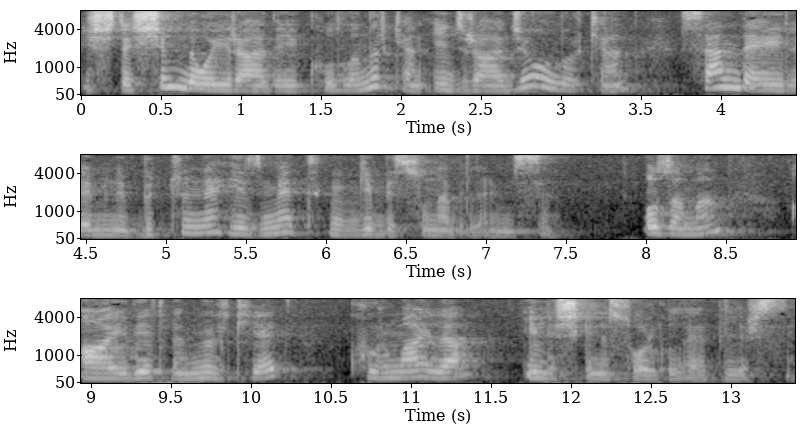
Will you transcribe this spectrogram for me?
işte şimdi o iradeyi kullanırken, icracı olurken sen de eylemini bütüne hizmet gibi sunabilir misin? O zaman aidiyet ve mülkiyet kurmayla ilişkini sorgulayabilirsin.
